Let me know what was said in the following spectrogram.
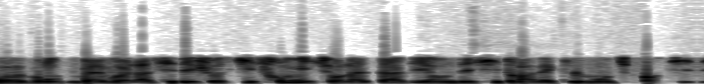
bon, ben voilà, c'est des choses qui seront mises sur la table et on décidera avec le monde sportif.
